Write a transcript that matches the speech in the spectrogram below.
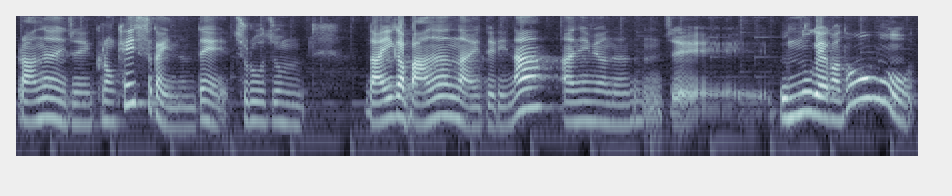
라는 이제 그런 케이스가 있는데 주로 좀 나이가 많은 아이들이나 아니면은 이제 몸무게가 너무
